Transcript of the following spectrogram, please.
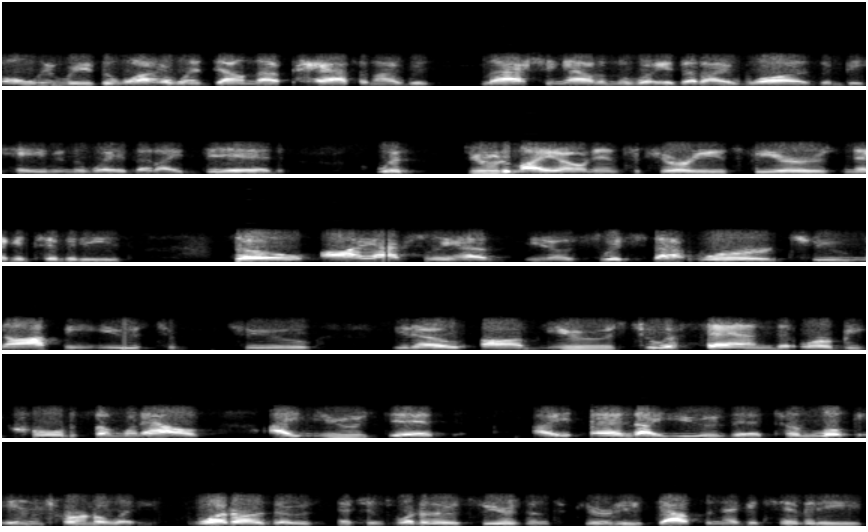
only reason why I went down that path and I was lashing out in the way that I was and behaving the way that I did was due to my own insecurities, fears, negativities. So I actually have, you know, switched that word to not be used to, to you know, um, used to offend or be cruel to someone else. I used it, I, and I use it to look internally. What are those bitches? What are those fears, insecurities, doubts, and negativities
